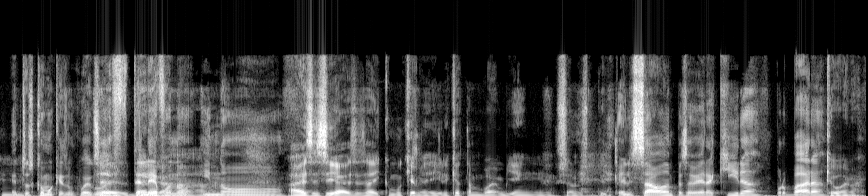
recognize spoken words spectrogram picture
Mm. Entonces como que es un juego Se de desverga, teléfono y no... A veces sí, a veces hay como que medir qué tan buen, bien son los subtítulos. El sábado empecé a ver Akira por Vara. Qué buena.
